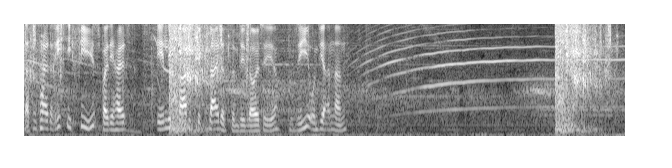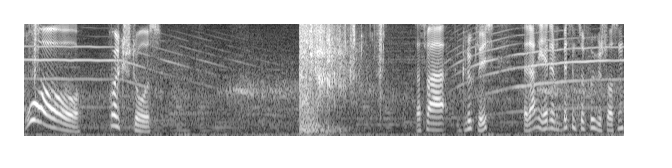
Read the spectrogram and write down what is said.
Das ist halt richtig fies, weil die halt ähnlich farbig gekleidet sind, die Leute hier. Sie und die anderen. Wow. Rückstoß. Das war glücklich. Da dachte ich, ich hätte ein bisschen zu früh geschossen.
